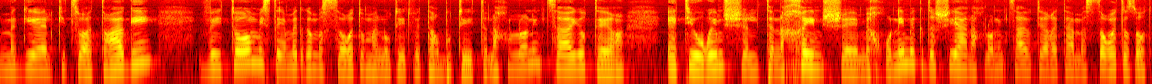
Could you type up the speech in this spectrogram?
מגיע אל קיצו הטראגי ואיתו מסתיימת גם מסורת אומנותית ותרבותית. אנחנו לא נמצא יותר תיאורים של תנ"כים שמכונים מקדשייה, אנחנו לא נמצא יותר את המסורת הזאת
